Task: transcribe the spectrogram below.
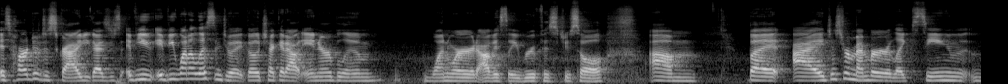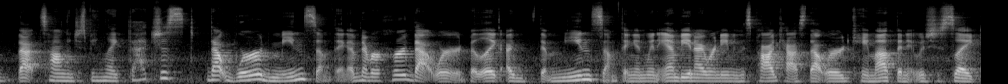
it's hard to describe. You guys just if you if you want to listen to it go check it out. Inner bloom one word obviously rufus du sol um but I just remember like seeing that song and just being like, that just that word means something. I've never heard that word, but like I that means something. And when Ambi and I were naming this podcast, that word came up and it was just like,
